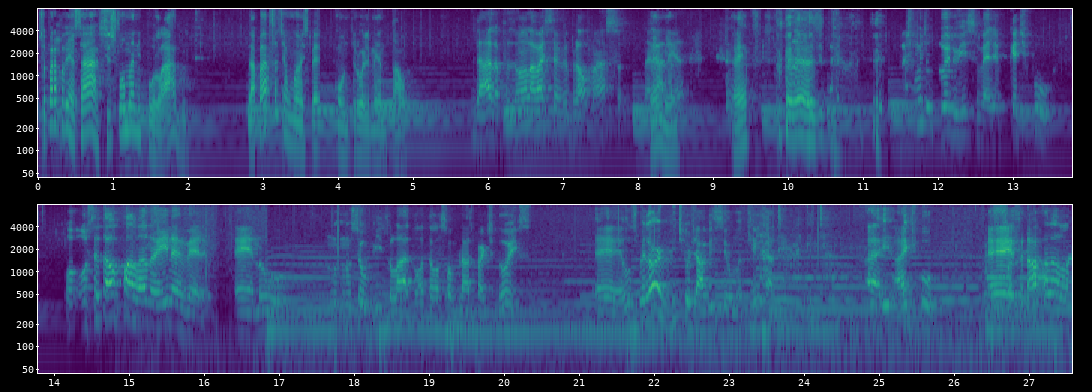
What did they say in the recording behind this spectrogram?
Você para pra pensar, se isso for manipulado, dá pra fazer uma espécie de controle mental. Dá, dá pra fazer uma lavagem cerebral massa na É galera. É? Acho muito doido isso, velho. Porque, tipo, você tava falando aí, né, velho? É, no, no, no seu vídeo lá do Hotel Assombrado Parte 2. É, um dos melhores vídeos que eu já vi seu, mano. Sem cara. Aí, aí, tipo, é, você tava falando lá.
